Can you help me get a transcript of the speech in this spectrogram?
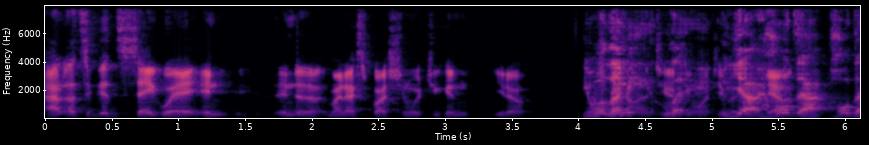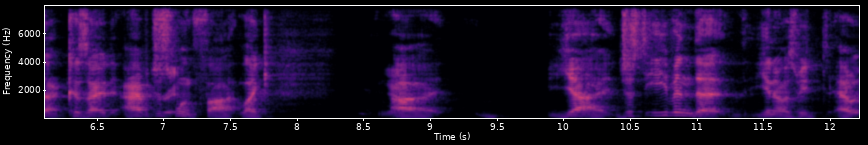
uh, that's a good segue in, into my next question, which you can, you know, yeah, well, let me, let, to, yeah, yeah, hold that, hold that, because I, I have just Great. one thought, like, uh, yeah, just even that, you know, as we, uh,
